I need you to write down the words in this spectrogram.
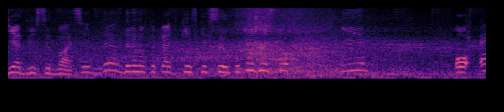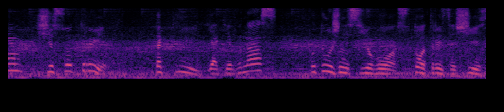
Є220, де з 95 кінських сил потужністю і ОМ 603, такий, як і в нас, потужність його 136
